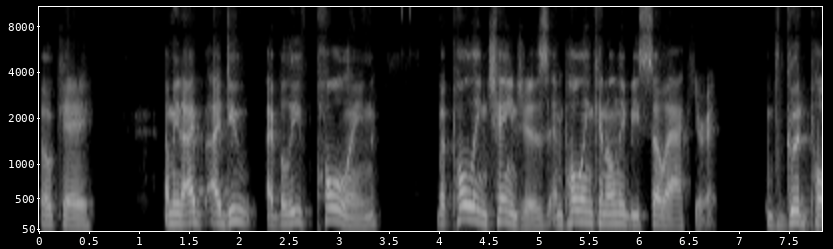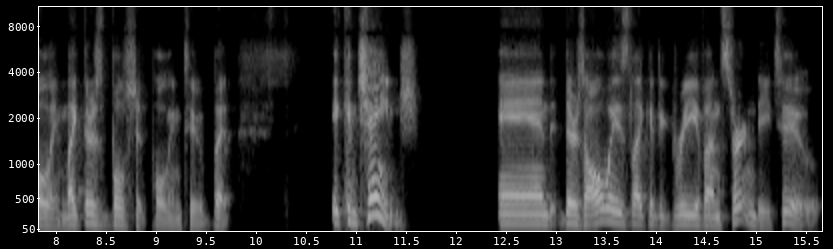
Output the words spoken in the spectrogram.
okay. I mean, I I do I believe polling, but polling changes, and polling can only be so accurate. Good polling, like there's bullshit polling too, but it can change, and there's always like a degree of uncertainty too,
